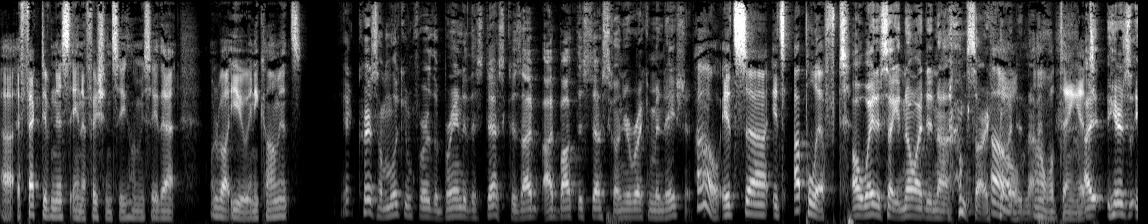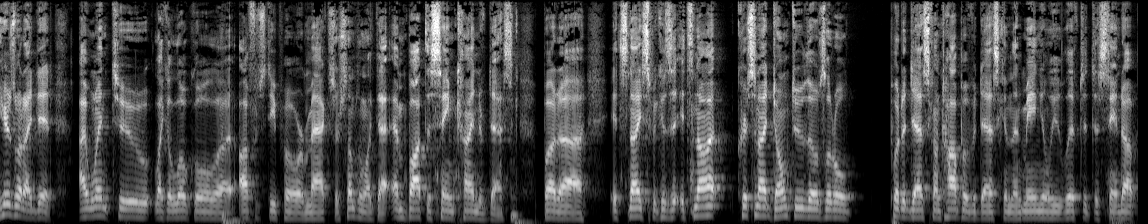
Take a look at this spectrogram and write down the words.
uh, effectiveness and efficiency. Let me say that. What about you? Any comments? Yeah, Chris, I'm looking for the brand of this desk because I I bought this desk on your recommendation. Oh, it's uh it's Uplift. Oh, wait a second. No, I did not. I'm sorry. Oh, no, I did not. Oh, well, dang it. I, here's here's what I did. I went to like a local uh, Office Depot or Max or something like that and bought the same kind of desk. But uh, it's nice because it's not. Chris and I don't do those little put a desk on top of a desk and then manually lift it to stand up.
